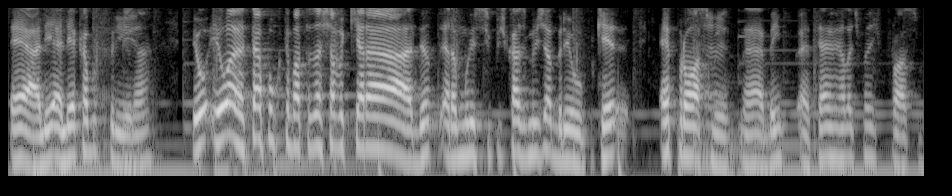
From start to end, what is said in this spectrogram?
é, ali, ali é Cabo Frio, né? Eu, eu até há pouco tempo atrás achava que era, dentro, era município de Casimiro de Abreu, porque é próximo, é. né? Bem, é até relativamente próximo.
